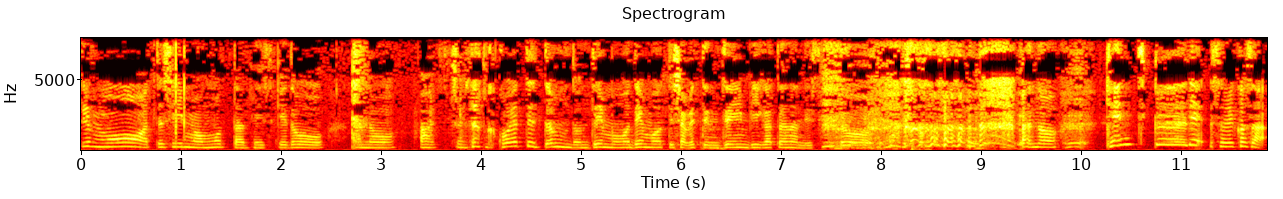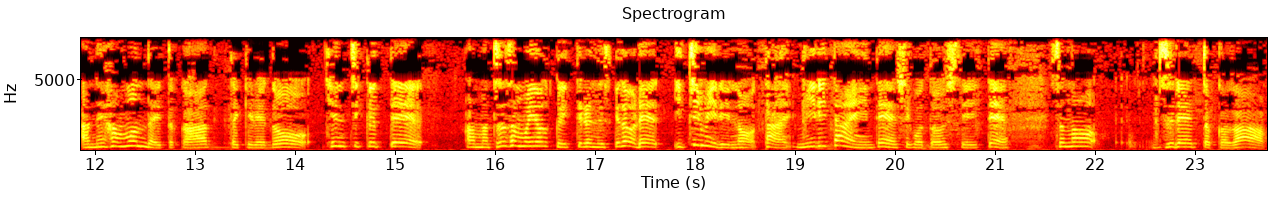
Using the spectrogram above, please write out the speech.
でも私今思ったんですけどあのあそうなんかこうやってどんどん「でもでも」って喋ってるの全員 B 型なんですけど あの建築でそれこそ姉派問題とかあったけれど建築ってあ松田さんもよく言ってるんですけど1ミリの単位ミリ単位で仕事をしていてそのズレとかが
